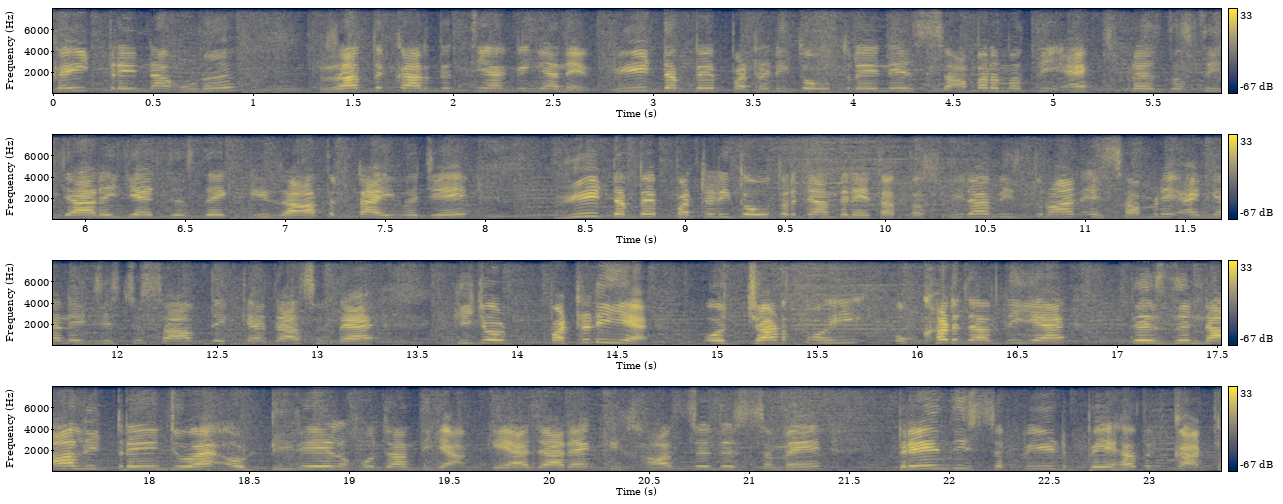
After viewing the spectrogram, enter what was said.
ਕਈ ਟ੍ਰੇਨਾਂ ਹੁਣ ਰੱਦ ਕਰ ਦਿੱਤੀਆਂ ਗਈਆਂ ਨੇ। 20 ਡੱਬੇ ਪਟੜੀ ਤੋਂ ਉਤਰੇ ਨੇ। ਸਾਬਰਮਤੀ ਐਕਸਪ੍ਰੈਸ ਦੱਸੀ ਜਾ ਰਹੀ ਹੈ, ਜਿਸ ਦੇ ਕਿ ਰਾਤ 2:30 ਵਜੇ 20 ਡੱਬੇ ਪਟੜੀ ਤੋਂ ਉਤਰ ਜਾਂਦੇ ਨੇ। ਤਾਂ ਤਸਵੀਰਾਂ ਵੀ ਇਸ ਦੌਰਾਨ ਇਹ ਸਾਹਮਣੇ ਆਈਆਂ ਨੇ, ਜਿਸ 'ਚ ਸਾਫ਼ ਦੇਖਿਆ ਜਾ ਸਕਦਾ ਹੈ ਕਿ ਜੋ ਪਟੜੀ ਹੈ, ਉਹ ਜੜ ਤੋਂ ਹੀ ਉਖੜ ਜਾਂਦੀ ਹੈ ਤੇ ਇਸ ਦੇ ਨਾਲ ਹੀ ਟ੍ਰੇਨ ਜੋ ਹੈ, ਉਹ ਡੀਰੇਲ ਹੋ ਜਾਂਦੀ ਹੈ। ਕਿਹਾ ਜਾ ਰਿਹਾ ਕਿ ਹਾਦਸੇ ਦੇ ਸਮੇਂ ਟ੍ਰੇਨ ਦੀ ਸਪੀਡ ਬੇहद ਘੱਟ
